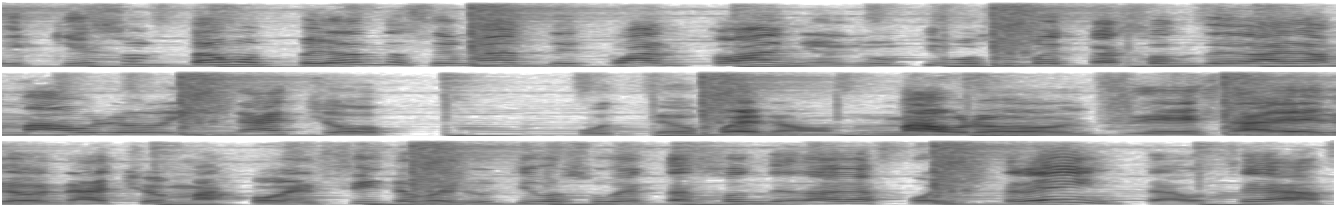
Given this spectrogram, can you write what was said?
Y que eso estamos esperando hace más de cuántos años. El último Super Tazón de Dallas, Mauro y Nacho. bueno, Mauro es él, Nacho es más jovencito, pero el último Super Tazón de Dallas fue el 30. O sea,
